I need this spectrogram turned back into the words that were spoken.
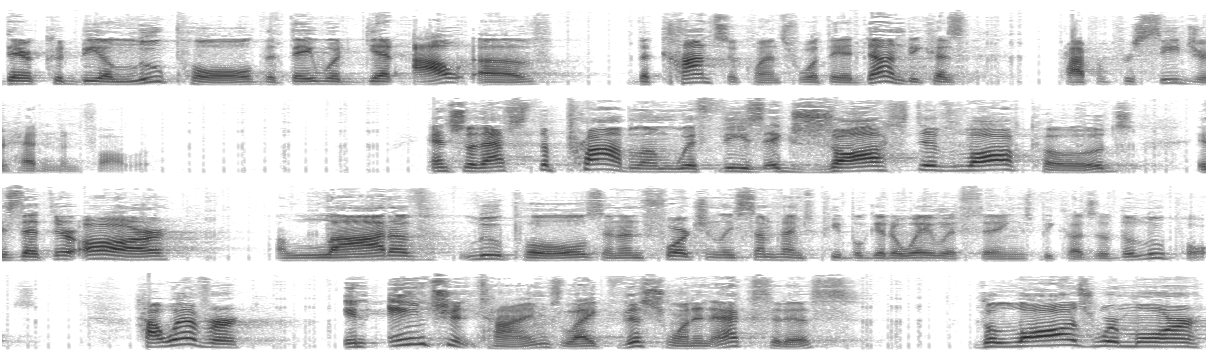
there could be a loophole that they would get out of the consequence for what they had done because proper procedure hadn't been followed. And so that's the problem with these exhaustive law codes is that there are a lot of loopholes and unfortunately sometimes people get away with things because of the loopholes. However, in ancient times like this one in Exodus, the laws were more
